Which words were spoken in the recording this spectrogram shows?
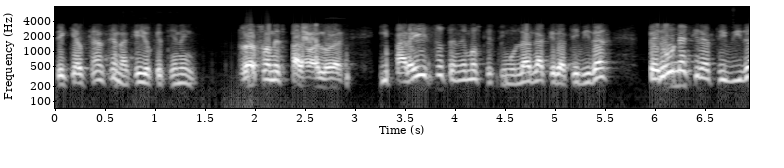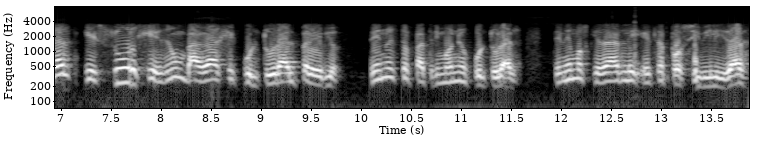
de que alcancen aquello que tienen razones para valorar. Y para eso tenemos que estimular la creatividad, pero una creatividad que surge de un bagaje cultural previo, de nuestro patrimonio cultural. Tenemos que darle esa posibilidad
